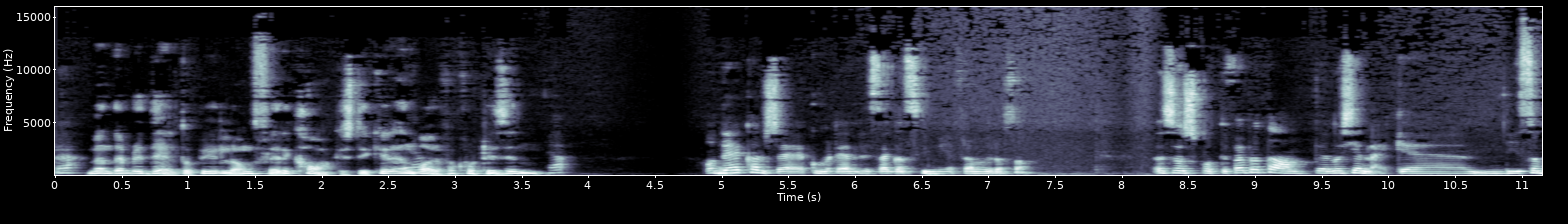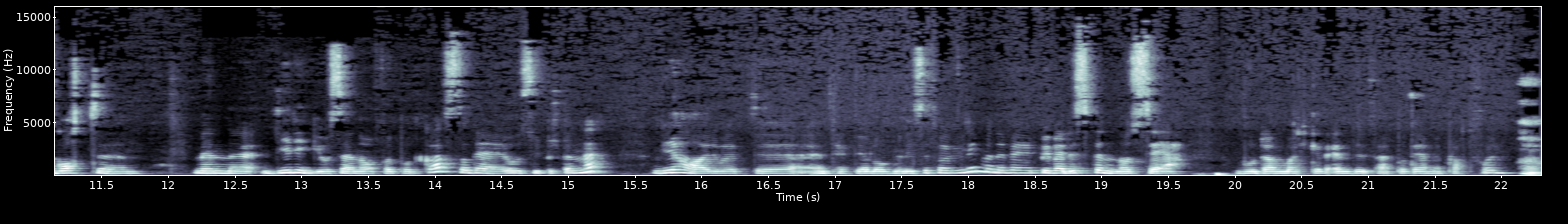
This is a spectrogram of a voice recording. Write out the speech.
Ja. men den blir delt opp i langt flere kakestykker enn Ja. bare for kort tid siden. Ja. Og det kanskje kommer til å endre seg ganske mye fremover også. Altså Spotify blant annet, nå kjenner jeg ikke de så godt, eh, men eh, de rigger jo seg nå for podkast, og det er jo superspennende. Vi har jo et, eh, en tett dialog med de selvfølgelig, men det blir veldig spennende å se hvordan markedet endrer seg på det med plattform. Ja.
